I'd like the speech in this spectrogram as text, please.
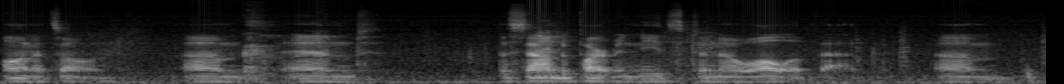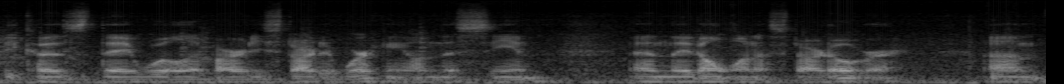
on its own. Um, and the sound department needs to know all of that um, because they will have already started working on this scene and they don't want to start over. Um,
